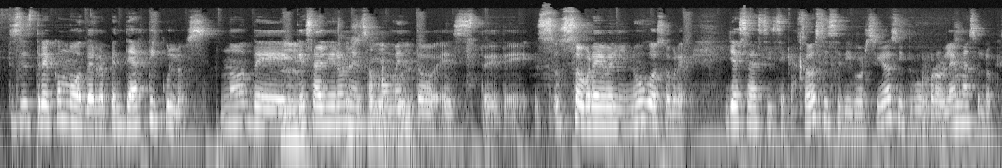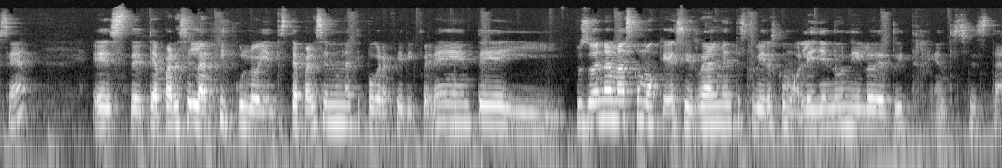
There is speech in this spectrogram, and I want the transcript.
Entonces trae como de repente artículos, ¿no? De Mm, que salieron en su cool. momento este, de, so- sobre Evelyn Hugo, sobre ya sea si se casó, si se divorció, si tuvo problemas o lo que sea. Este, te aparece el artículo y entonces te aparece en una tipografía diferente y pues suena más como que si realmente estuvieras como leyendo un hilo de Twitter. Entonces está,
